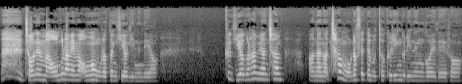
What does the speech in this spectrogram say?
저는 막 억울함에 막 엉엉 울었던 기억이 있는데요. 그 기억을 하면 참 아, 나 참 어렸을 때부터 그림 그리는 거에 대해서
